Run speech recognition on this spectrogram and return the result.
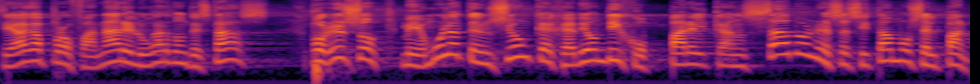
te haga profanar el lugar donde estás. Por eso me llamó la atención que Gedeón dijo, para el cansado necesitamos el pan.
